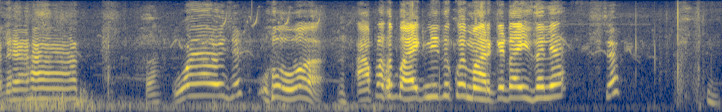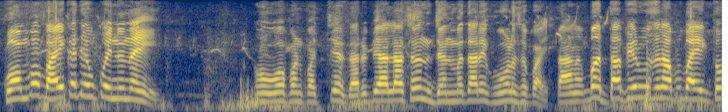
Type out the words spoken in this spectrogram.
ભાઈબંધ અલે હા ઓય આવે છે. ઓહો આપણા તો બાઇકની તો કોઈ માર્કેટ આવી છે લે. છે? કોમ્બો બાઇક જ એવું કોઈનું નહીં. ઓવો પણ પચીસ હજાર રૂપિયા આલા છે ને જન્મ તારીખ હોળ છે ભાઈ. તાને બધા ફેરવું છે ને આપણું બાઇક તો.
